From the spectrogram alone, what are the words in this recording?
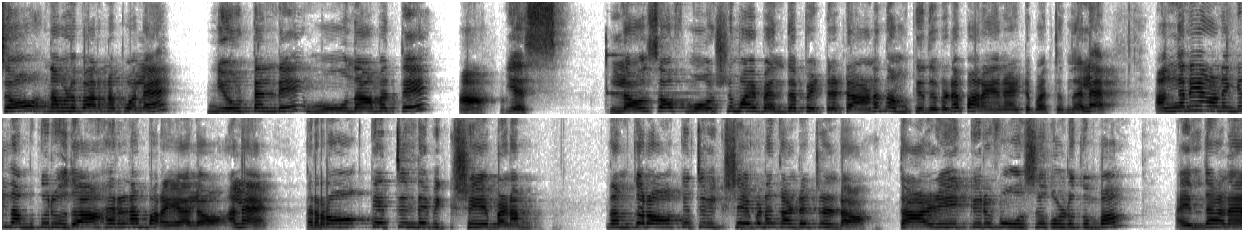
സോ നമ്മൾ പറഞ്ഞ പോലെ ന്യൂട്ടന്റെ മൂന്നാമത്തെ ആ യെസ് ലോസ് ഓഫ് മോഷനുമായി ബന്ധപ്പെട്ടിട്ടാണ് നമുക്ക് ഇതിവിടെ പറയാനായിട്ട് പറ്റുന്നത് അല്ലെ? അങ്ങനെയാണെങ്കിൽ നമുക്കൊരു ഉദാഹരണം പറയാലോ അല്ലെ? റോക്കറ്റിന്റെ വിക്ഷേപണം. നമുക്ക് റോക്കറ്റ് വിക്ഷേപണം കണ്ടിട്ടുണ്ടോ? താഴേക്കൊരു ഫോഴ്സ് കൊടുക്കുമ്പം എന്താണ്?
